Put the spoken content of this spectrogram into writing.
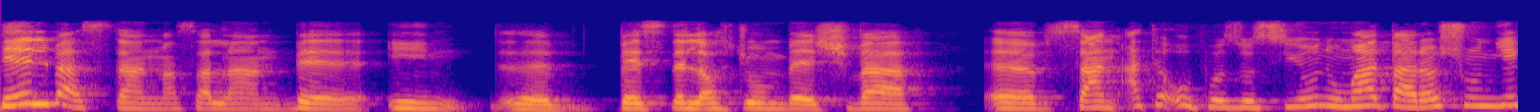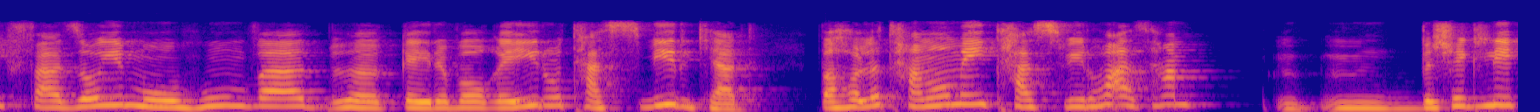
دل بستن مثلا به این به اصطلاح جنبش و صنعت اپوزیسیون اومد براشون یک فضای موهوم و غیر واقعی رو تصویر کرد. و حالا تمام این تصویرها از هم به شکلی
